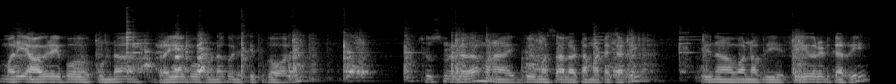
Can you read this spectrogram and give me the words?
మరీ ఆవిరైపోకుండా డ్రై అయిపోకుండా కొంచెం తిప్పుకోవాలి. చూస్తున్నారు కదా మన ఎగ్ మసాలా టమాటా కర్రీ. ఇది నా one of the favourite curry.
